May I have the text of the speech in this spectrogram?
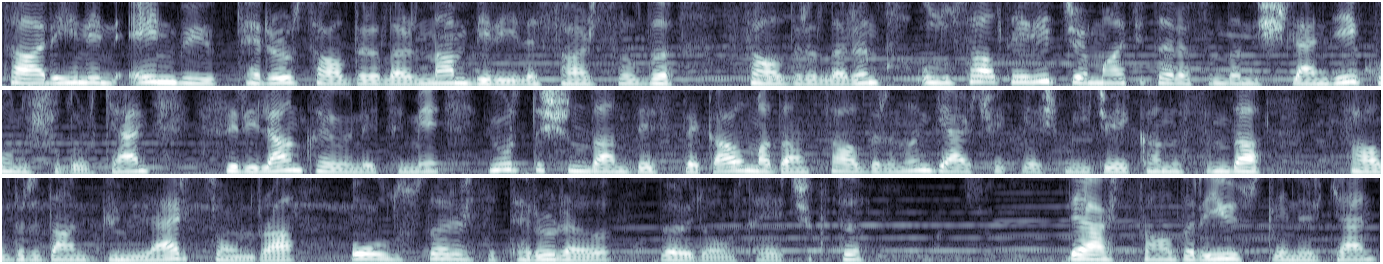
Tarihinin en büyük terör saldırılarından biriyle sarsıldı. Saldırıların Ulusal Tevhid Cemaati tarafından işlendiği konuşulurken Sri Lanka yönetimi yurt dışından destek almadan saldırının gerçekleşmeyeceği kanısında. Saldırıdan günler sonra o uluslararası terör ağı böyle ortaya çıktı. DAEŞ saldırıyı üstlenirken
